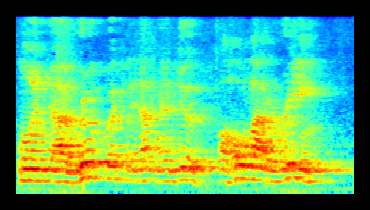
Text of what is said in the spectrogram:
When, uh, real quickly, not going to do a whole lot of reading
